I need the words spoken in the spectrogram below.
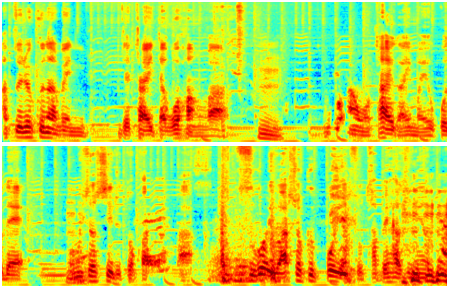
圧力鍋にで炊いたご飯が、うん。ご飯をタイが今横で、うんお味噌汁とかなんか、すごい和食っぽいやつを食べ始めようと。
